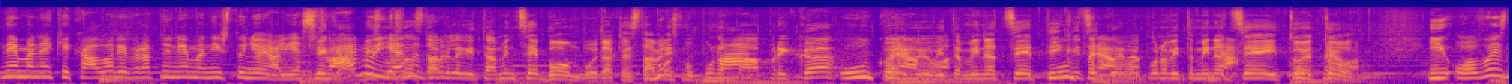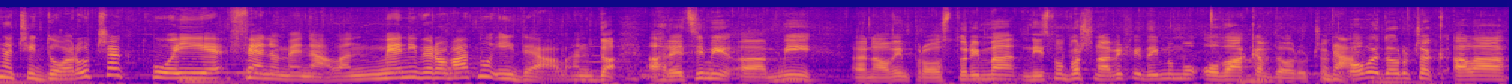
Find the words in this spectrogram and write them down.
nema neke kalorije, vjerojatno i nema ništa u njoj, ali je stvarno mi smo jedna sad dobra... stavili vitamin C bombu. Dakle, stavili smo puno Pa, paprika koje imaju upravo. vitamina C, tikvice koje Upravo. imaju puno vitamina Da, C i to je upravo. to. I ovo je znači doručak koji je fenomenalan. Meni verovatno idealan. Da, a reci mi, a, mi na ovim prostorima nismo baš navikli da imamo ovakav doručak. Da. Ovo je doručak ala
